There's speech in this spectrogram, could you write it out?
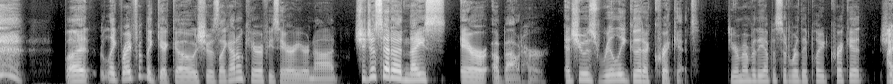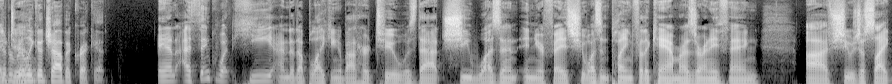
but like right from the get go, she was like, I don't care if he's hairy or not. She just had a nice air about her. And she was really good at cricket. Do you remember the episode where they played cricket? She I did a really good job at cricket. And I think what he ended up liking about her too was that she wasn't in your face. She wasn't playing for the cameras or anything. Uh, she was just like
